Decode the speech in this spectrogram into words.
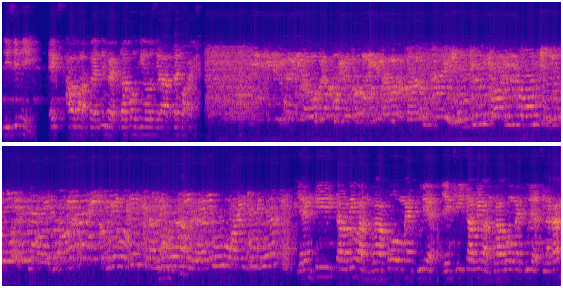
di sini. X Alpha 25 Bravo Kilo Sierra standby. Charlie One Bravo Mac Juliet Charlie One Bravo Mac Juliet silakan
